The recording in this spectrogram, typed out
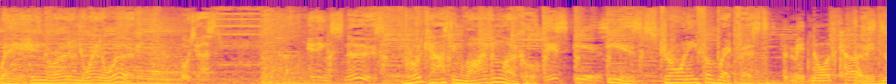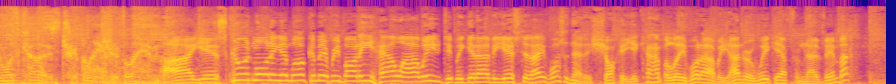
Whether you're hitting the road on your way to work or just hitting snooze. Broadcasting live and local. This is is Strawny for breakfast. The Mid North Coast. Mid North Coast. Triple M. Triple M. Ah, yes. Good morning and welcome, everybody. How are we? Did we get over yesterday? Wasn't that a shocker? You can't believe what are we under a week out from November?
